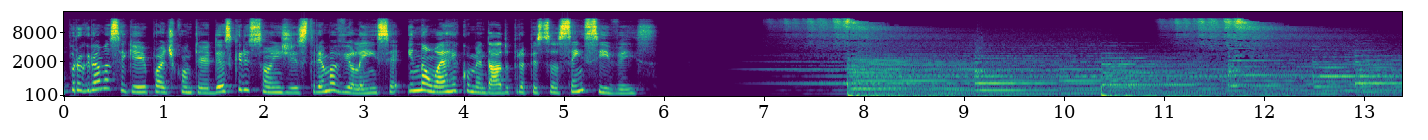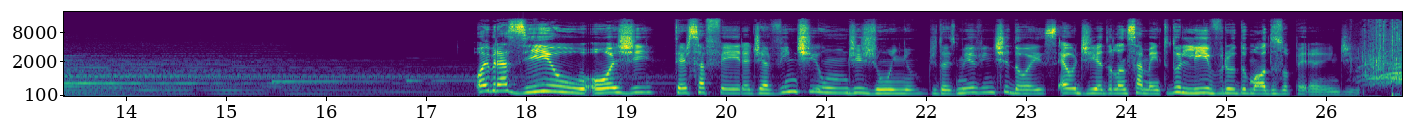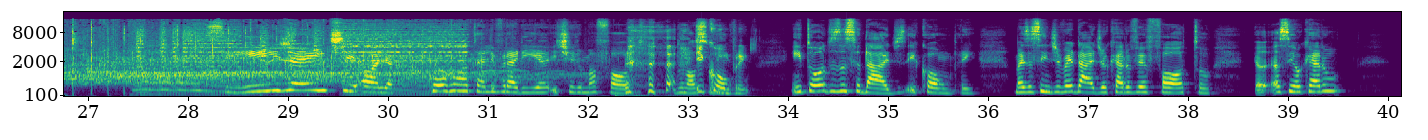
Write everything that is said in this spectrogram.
O programa a seguir pode conter descrições de extrema violência e não é recomendado para pessoas sensíveis. Oi, Brasil! Hoje, terça-feira, dia 21 de junho de 2022, é o dia do lançamento do livro do Modus Operandi. Gente! Olha, corram até a livraria e tirem uma foto do nosso e livro. comprem. Em todas as cidades, e comprem. Mas, assim, de verdade, eu quero ver foto. Eu- assim, eu quero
